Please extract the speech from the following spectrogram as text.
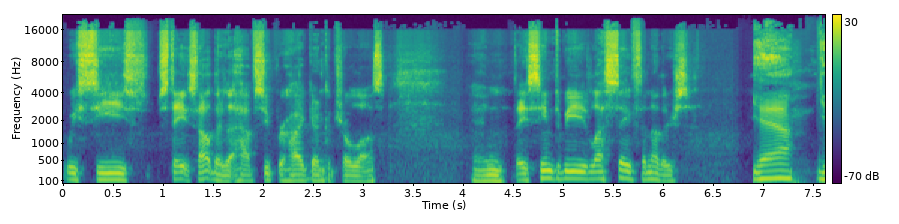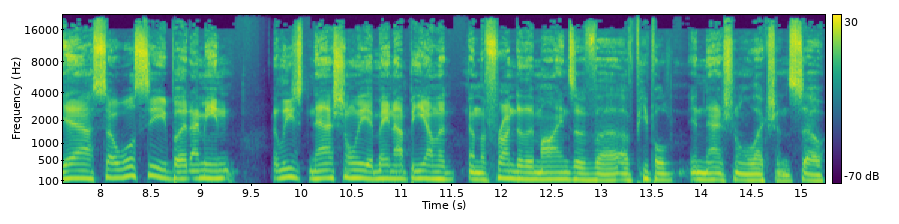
we see states out there that have super high gun control laws, and they seem to be less safe than others. Yeah, yeah. So we'll see. But I mean, at least nationally, it may not be on the on the front of the minds of uh, of people in national elections. So,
